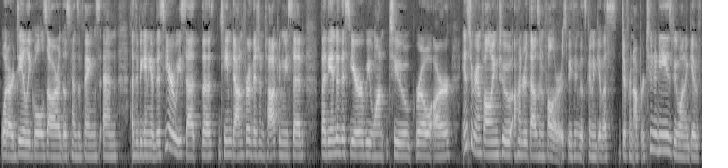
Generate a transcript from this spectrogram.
what our daily goals are. Those kinds of things. And at the beginning of this year, we sat the team down for a vision talk, and we said by the end of this year, we want to grow our Instagram following to 100,000 followers. We think that's going to give us different opportunities. We want to give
